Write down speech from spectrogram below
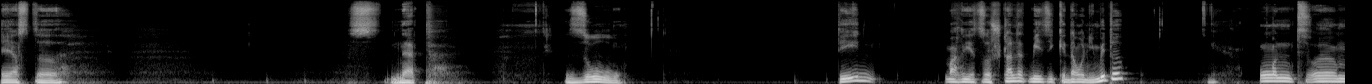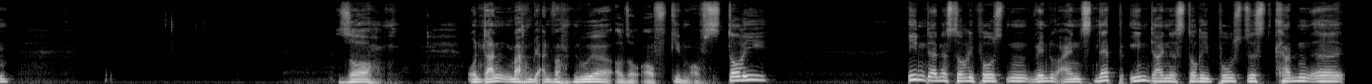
erste Snap. So. Den mache jetzt so standardmäßig genau in die Mitte. Und ähm, so, und dann machen wir einfach nur, also auf, gehen auf Story, in deiner Story posten. Wenn du einen Snap in deine Story postest, kann, äh,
